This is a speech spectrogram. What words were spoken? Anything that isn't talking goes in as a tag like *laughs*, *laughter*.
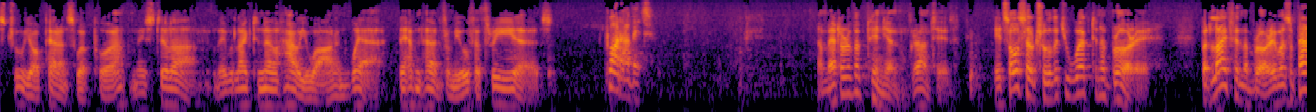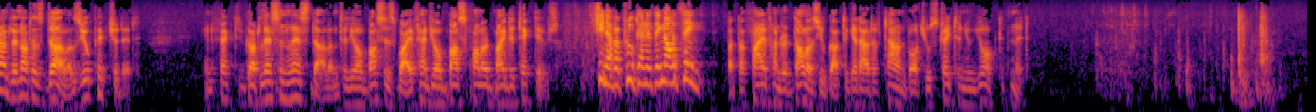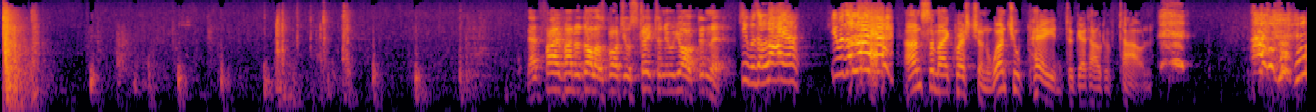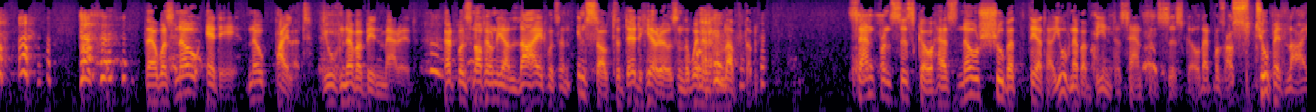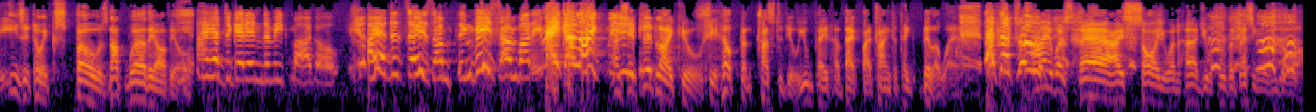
It's true your parents were poor, and they still are. They would like to know how you are and where. They haven't heard from you for three years. What of it? A matter of opinion, granted. It's also true that you worked in a brewery. But life in the brewery was apparently not as dull as you pictured it. In fact, it got less and less dull until your boss's wife had your boss followed by detectives. She never proved anything, not a thing. But the $500 you got to get out of town brought you straight to New York, didn't it? That $500 brought you straight to New York, didn't it? She was a liar. She was a liar. Answer my question. Weren't you paid to get out of town? *laughs* there was no Eddie, no pilot. You've never been married. That was not only a lie, it was an insult to dead heroes and the women who loved them. San Francisco has no Shubert Theater. You've never been to San Francisco. That was a stupid lie, easy to expose, not worthy of you. I had to get in to meet Margot. I had to say something, be somebody, make her like me. And she did like you. She helped and trusted you. You paid her back by trying to take Bill away. That's not true. I was there. I saw you and heard you through the dressing room door.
